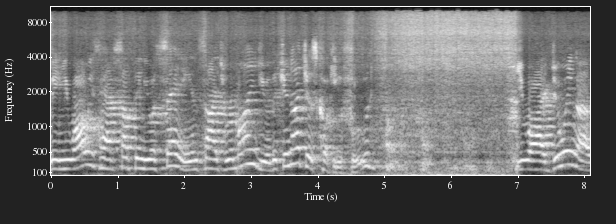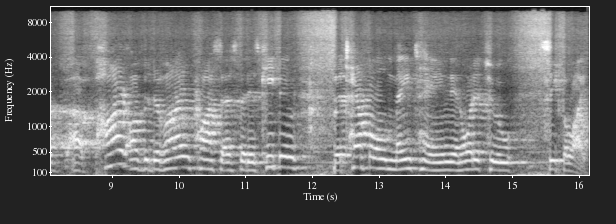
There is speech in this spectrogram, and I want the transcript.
I mean, you always have something you're saying inside to remind you that you're not just cooking food. You are doing a, a, part of the divine process that is keeping the temple maintained in order to seek the light.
